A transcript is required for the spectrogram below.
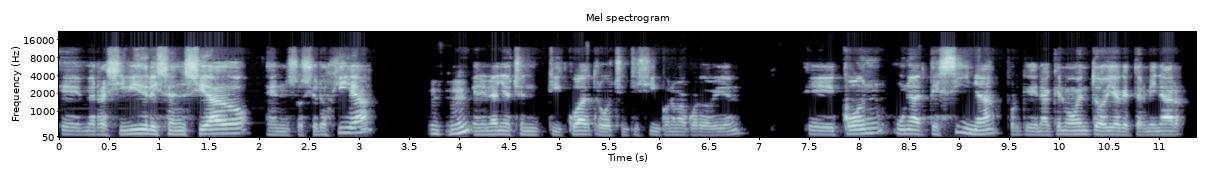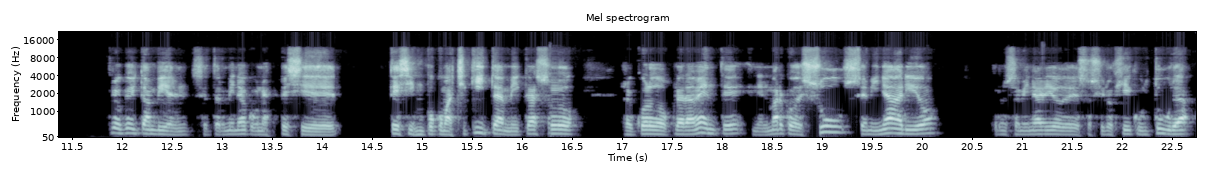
eh, me recibí de licenciado en sociología en el año 84 o 85, no me acuerdo bien, eh, con una tesina, porque en aquel momento había que terminar, creo que hoy también se termina con una especie de tesis un poco más chiquita, en mi caso recuerdo claramente, en el marco de su seminario, un seminario de sociología y cultura,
